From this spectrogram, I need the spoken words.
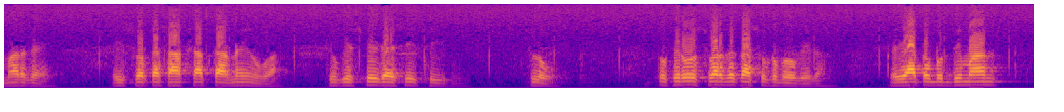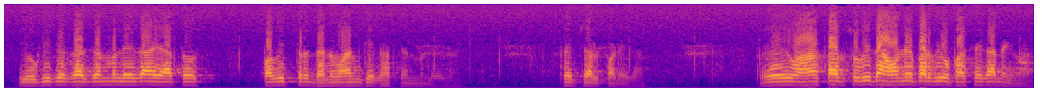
मर गए। ईश्वर का साक्षात्कार नहीं हुआ, क्योंकि स्पीड ऐसी थी स्लो तो फिर वो स्वर्ग का सुख भोगेगा। तो या तो बुद्धिमान योगी के घर जन्म लेगा, या तो पवित्र धनवान के घर जन्म लेगा। फिर चल पड़ेगा। तो वहाँ सब सुविधा होने पर भी वो फंसेगा नहीं वहाँ।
